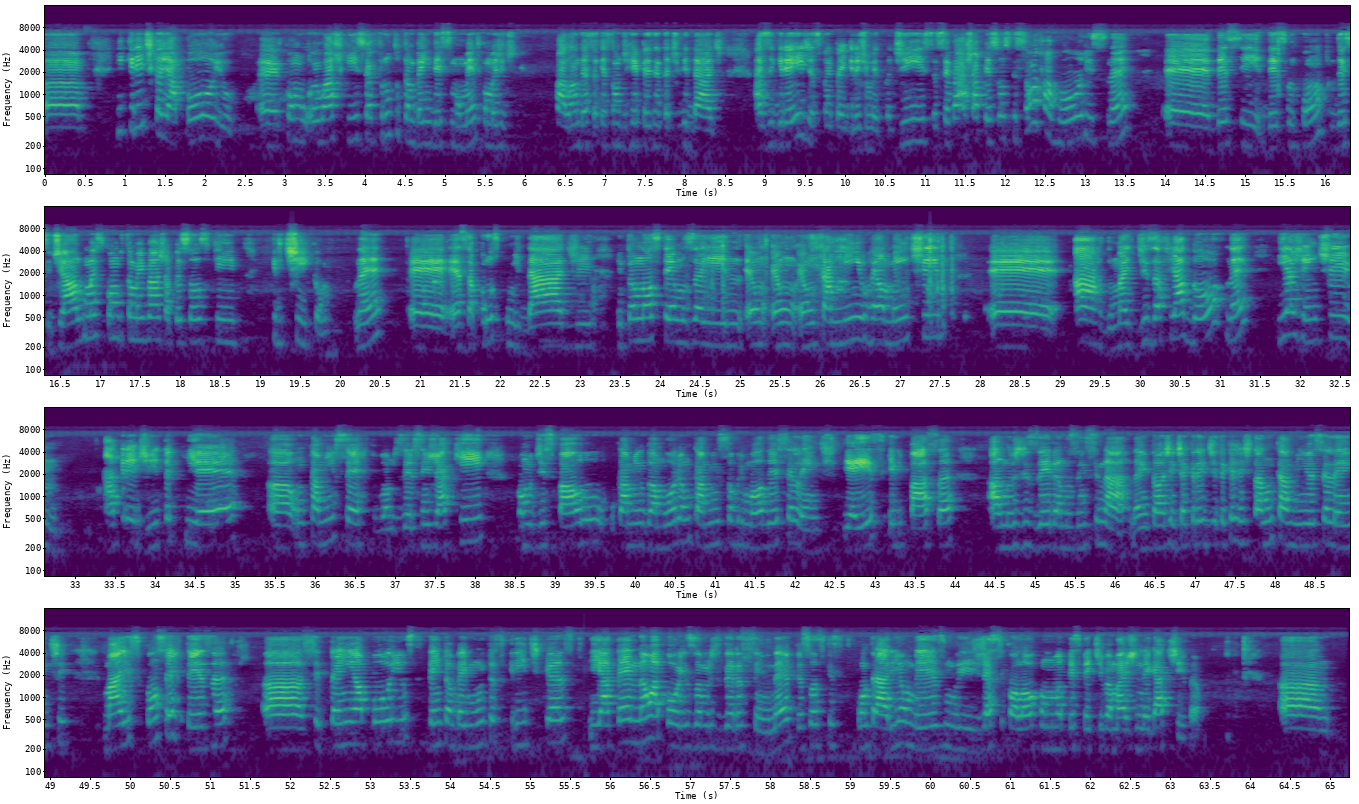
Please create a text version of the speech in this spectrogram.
Uh, e crítica e apoio é, como eu acho que isso é fruto também desse momento, como a gente falando dessa questão de representatividade. As igrejas, por exemplo, a igreja metodista, você vai achar pessoas que são a favores, né, é, desse, desse encontro, desse diálogo, mas como também vai achar pessoas que criticam, né, é, essa proximidade. Então, nós temos aí, é um, é um, é um caminho realmente é, árduo, mas desafiador, né, e a gente acredita que é uh, um caminho certo, vamos dizer assim, já que, como diz Paulo, o caminho do amor é um caminho sobre modo excelente, e é esse que ele passa a nos dizer, a nos ensinar. Né? Então, a gente acredita que a gente está num caminho excelente, mas com certeza Uh, se tem apoios, tem também muitas críticas e até não apoios, vamos dizer assim, né? Pessoas que se contrariam mesmo e já se colocam numa perspectiva mais negativa. Uh,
